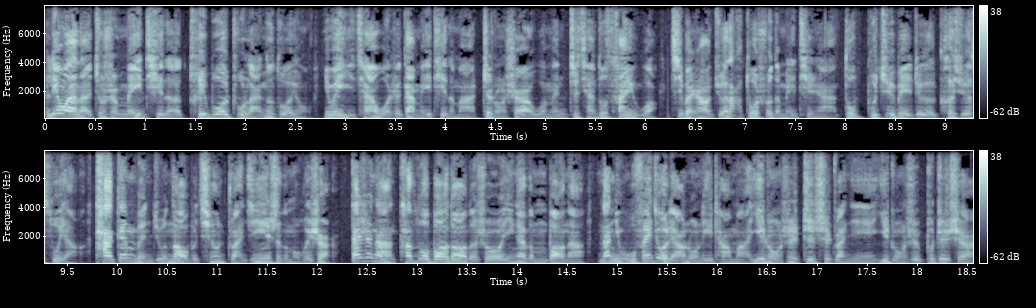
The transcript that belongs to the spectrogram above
另外呢，就是媒体的推波助澜的作用。因为以前我是干媒体的嘛，这种事儿我们之前都参与过。基本上绝大多数的媒体人都不具备这个科学素养，他根本就闹不清转基因是怎么回事儿。但是呢，他做报道的时候应该怎么报呢？那你无非就两种立场嘛，一种是支持转基因，一种是不支持。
